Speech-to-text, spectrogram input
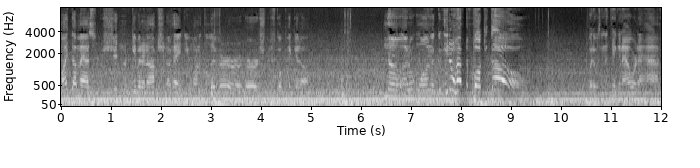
my dumbass shouldn't have given an option of, hey, do you want to deliver or, or should we just go pick it up? No, I don't want to go. You don't have to fucking go! But it was going to take an hour and a half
